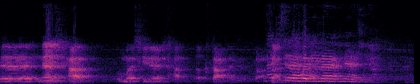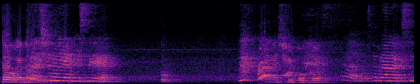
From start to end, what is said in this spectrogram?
آه، ناجحة. وماشي ناجحة. اقطع هذا اقطع. ناجح دوغنا شنو هي المسيرات؟ أنا شي بوكوس سمعنا كسب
